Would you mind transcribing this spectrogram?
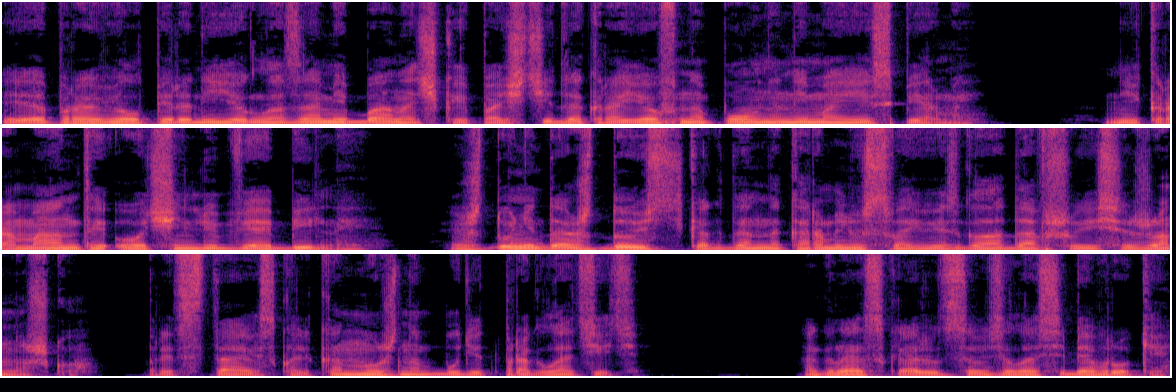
Я провел перед ее глазами баночкой, почти до краев наполненной моей спермой. Некроманты очень любвеобильны. Жду не дождусь, когда накормлю свою изголодавшуюся женушку. Представь, сколько нужно будет проглотить. Агнес, кажется, взяла себя в руки.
